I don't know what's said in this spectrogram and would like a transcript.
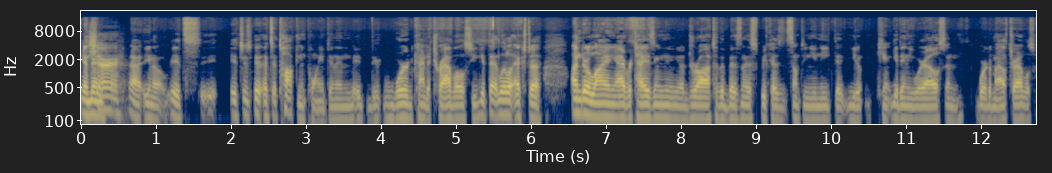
and then sure. uh, you know it's it's just it's a talking point and then it, the word kind of travels so you get that little extra underlying advertising you know draw to the business because it's something unique that you can't get anywhere else and word of mouth travels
